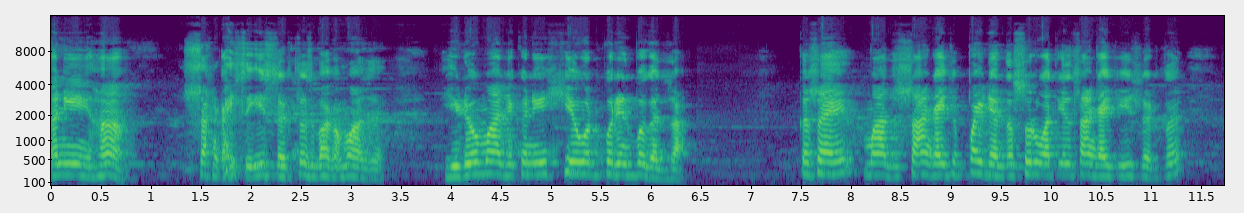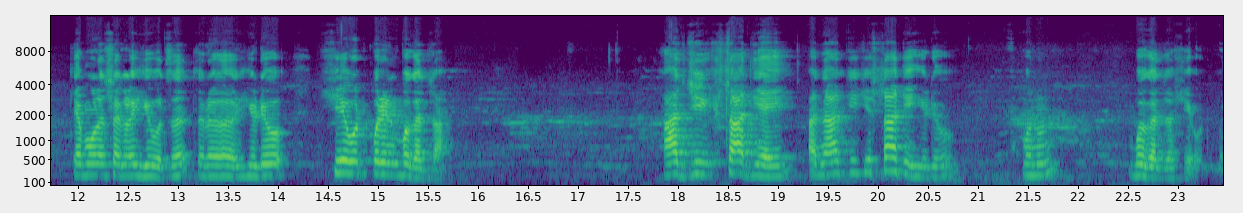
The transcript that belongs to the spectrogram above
आणि हां सांगायचं इसरतंच बघा माझं. व्हिडिओ माझ्याकडे शेवटपर्यंत बघत जा. कसं आहे माझं सांगायचं पहिल्यांदा सुरुवातीला सांगायची इसरचं. त्यामुळं सगळं हे होतं. तर व्हिडिओ शेवटपर्यंत बघत जा. आजी साधी आहे. आणि आजीचे साधे व्हिडिओ. म्हणून बघत जा शेवट.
